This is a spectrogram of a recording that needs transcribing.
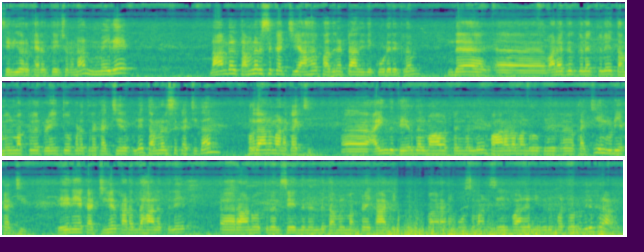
சிறிய ஒரு கருத்தை சொன்னால் உண்மையிலே நாங்கள் தமிழரசு கட்சியாக பதினெட்டாம் தேதி கூட இருக்கிறோம் இந்த வடக்கு கிழக்கிலே தமிழ் மக்களை பிரதித்துவப்படுத்துகிற கட்சிகளுக்குள்ளே தமிழரசு கட்சி தான் பிரதானமான கட்சி. ஐந்து தேர்தல் மாவட்டங்களிலேயும் பாராளுமன்ற உறுப்பினர் கட்சி எங்களுடைய கட்சி. ஏனைய கட்சிகள் கடந்த காலத்திலே இராணுவத்துடன் சேர்ந்து நின்று தமிழ் மக்களை காட்டி இவ்வாறான மோசமான செயல்பாடுகளில் ஈடுபட்டவர்கள் இருக்கிறார்கள்.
